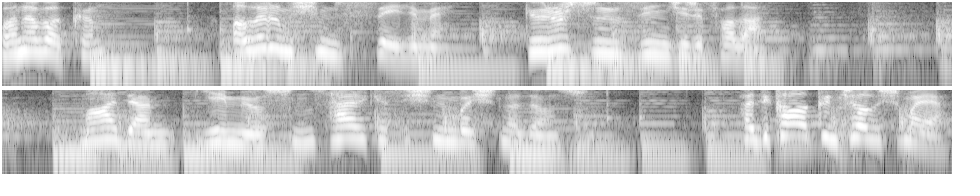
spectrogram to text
Bana bakın. Alırım şimdi sizi elime. Görürsünüz zinciri falan. Madem yemiyorsunuz herkes işinin başına dönsün. Hadi kalkın çalışmaya.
